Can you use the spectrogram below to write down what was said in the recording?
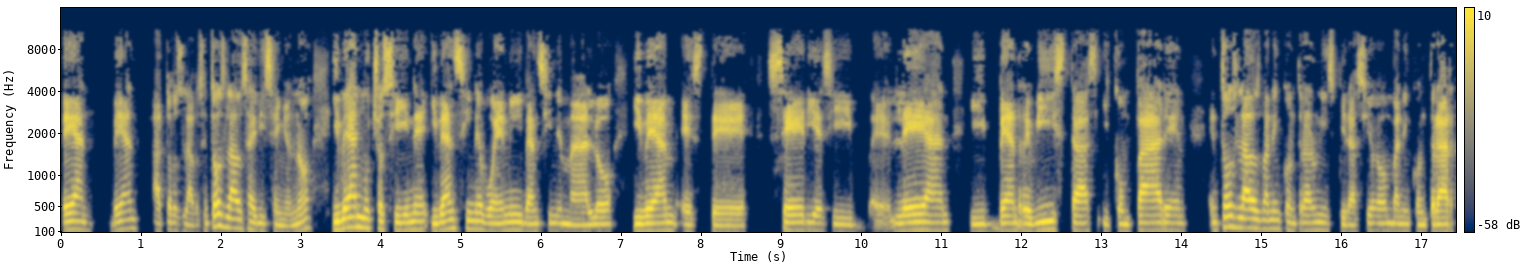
vean, vean a todos lados. En todos lados hay diseño, ¿no? Y vean mucho cine, y vean cine bueno, y vean cine malo, y vean este series y eh, lean y vean revistas y comparen. En todos lados van a encontrar una inspiración, van a encontrar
